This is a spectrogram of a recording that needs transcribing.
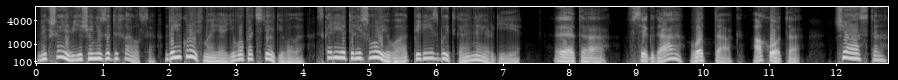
Бекшеев еще не задыхался, да и кровь моя его подстегивала. Скорее трясло его от переизбытка энергии. «Это всегда вот так? Охота?» «Часто»,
